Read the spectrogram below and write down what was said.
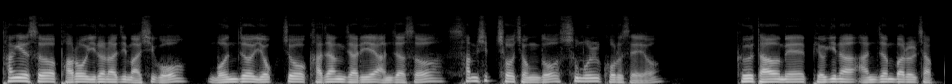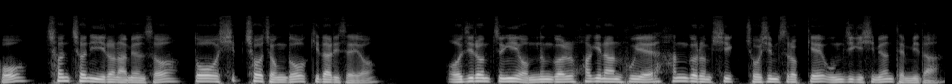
탕에서 바로 일어나지 마시고 먼저 욕조 가장자리에 앉아서 30초 정도 숨을 고르세요. 그 다음에 벽이나 안전바를 잡고 천천히 일어나면서 또 10초 정도 기다리세요. 어지럼증이 없는 걸 확인한 후에 한 걸음씩 조심스럽게 움직이시면 됩니다.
